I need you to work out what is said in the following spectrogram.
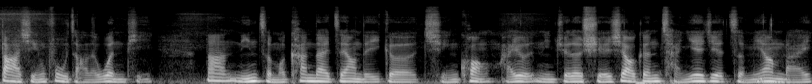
大型复杂的问题。那您怎么看待这样的一个情况？还有，您觉得学校跟产业界怎么样来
